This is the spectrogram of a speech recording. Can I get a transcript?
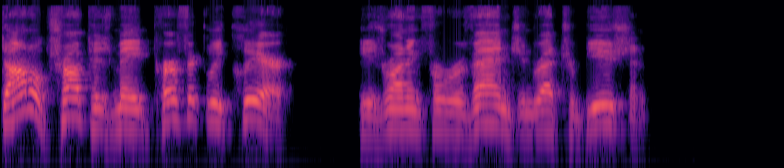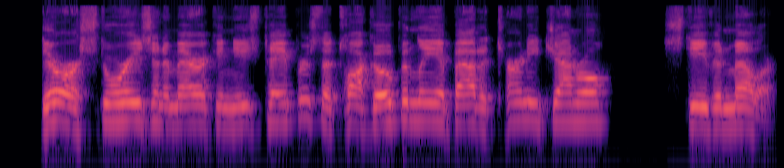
Donald Trump has made perfectly clear he's running for revenge and retribution. There are stories in American newspapers that talk openly about Attorney General Stephen Miller.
